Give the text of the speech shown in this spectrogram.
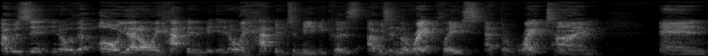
I was in, you know, the oh yeah, it only happened it only happened to me because I was in the right place at the right time and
